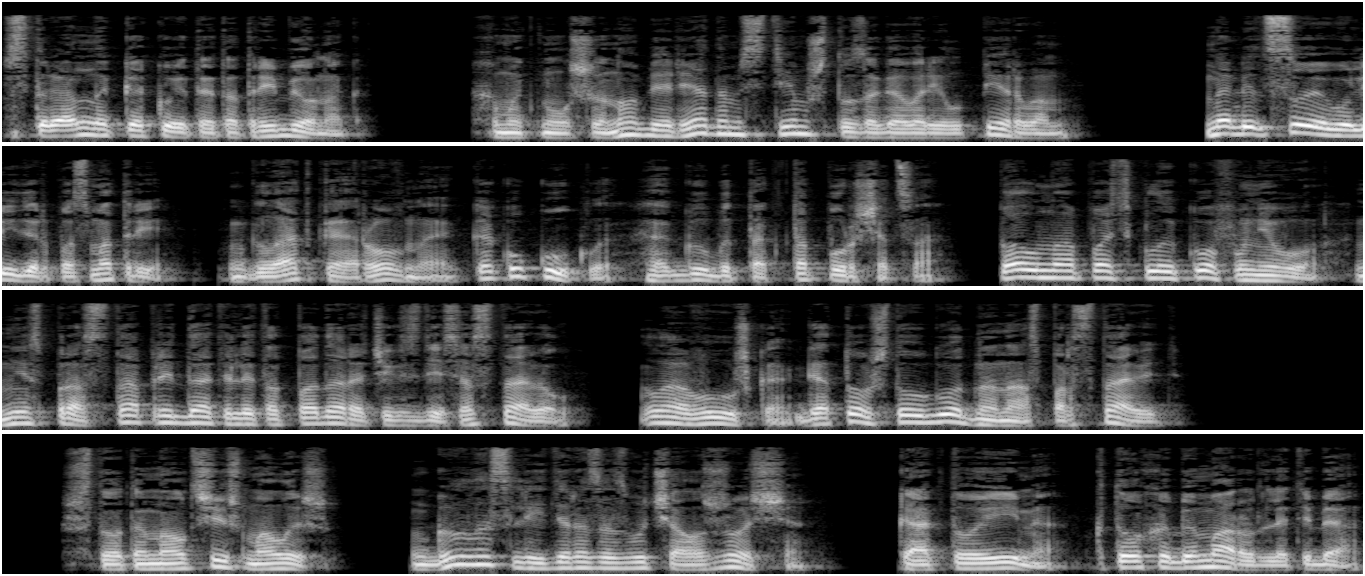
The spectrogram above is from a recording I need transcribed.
Странный какой-то этот ребенок», — хмыкнул Шиноби рядом с тем, что заговорил первым. На лицо его лидер посмотри, гладкое, ровное, как у куклы, а губы так топорщатся. Полна пасть клыков у него. Неспроста предатель этот подарочек здесь оставил. Ловушка, готов что угодно нас проставить. Что ты молчишь, малыш? Голос лидера зазвучал жестче. «Как твое имя? Кто Хабимару для тебя?»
